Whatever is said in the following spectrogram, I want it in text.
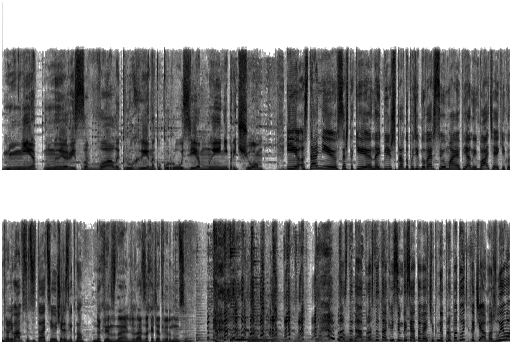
Ні, ми рисували круги на кукурузі, ми ні при чому. І останні, все ж таки, найбільш правдоподібну версію має п'яний батя, який контролював всю цю ситуацію через вікно. Да хрен знает, жрать захотят вернуться. Власне, да, просто так 80 овечок не пропадуть. Хоча, можливо,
